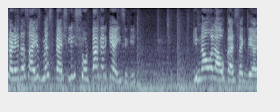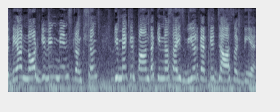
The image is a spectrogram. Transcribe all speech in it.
ਕੜੇ ਦਾ ਸਾਈਜ਼ ਮੈਂ ਸਪੈਸ਼ਲੀ ਛੋਟਾ ਕਰਕੇ ਆਈ ਸੀਗੀ। ਕਿੰਨਾ ਉਹ ਅਲਾਉ ਕਰ ਸਕਦੇ ਆ। They are not giving me instructions ਕਿ ਮੈਂ ਕਿਰਪਾਨ ਦਾ ਕਿੰਨਾ ਸਾਈਜ਼ ਵੀਅਰ ਕਰਕੇ ਜਾ ਸਕਦੀ ਹਾਂ।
